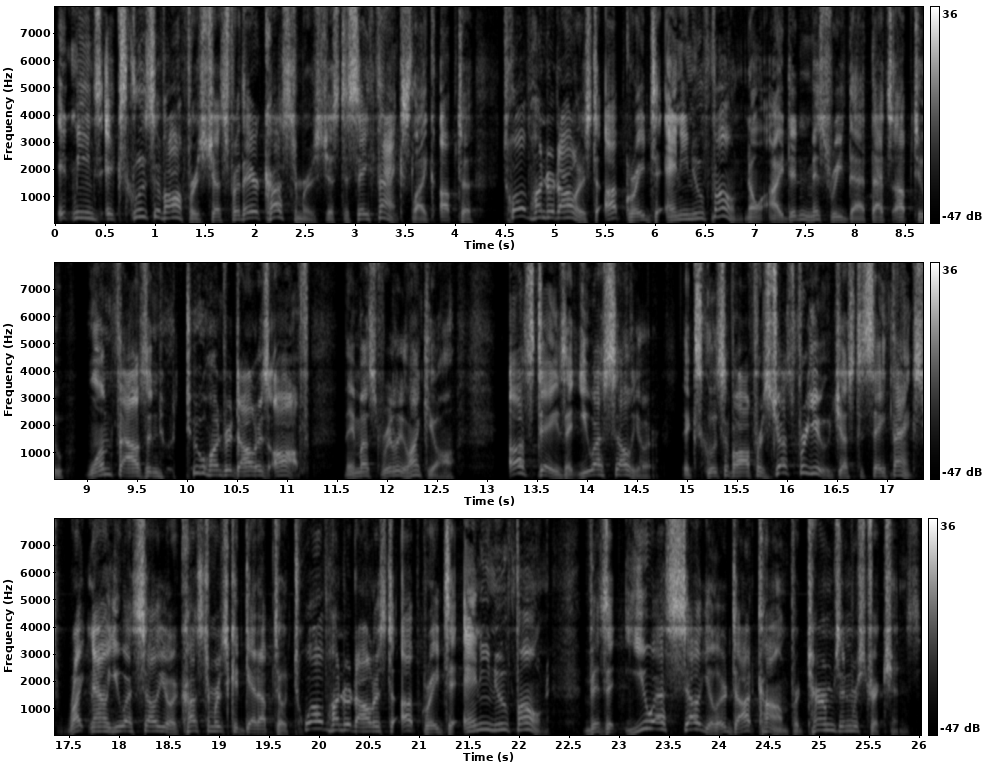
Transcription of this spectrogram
It means exclusive offers just for their customers, just to say thanks, like up to $1,200 to upgrade to any new phone. No, I didn't misread that. That's up to $1,200 off. They must really like you all. Us Days at U.S. Cellular. Exclusive offers just for you, just to say thanks. Right now, U.S. Cellular customers could get up to $1,200 to upgrade to any new phone. Visit uscellular.com for terms and restrictions.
